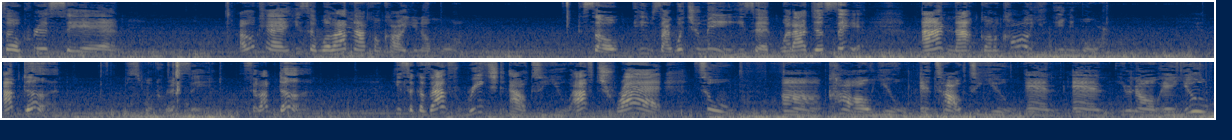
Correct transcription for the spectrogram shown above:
So Chris said, okay. He said, well, I'm not going to call you no more. So he was like, what you mean? He said, what I just said. I'm not going to call you anymore. I'm done. That's what Chris said. He said, I'm done. He said, because I've reached out to you. I've tried to uh, call you and talk to you. And, and you know, and you,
